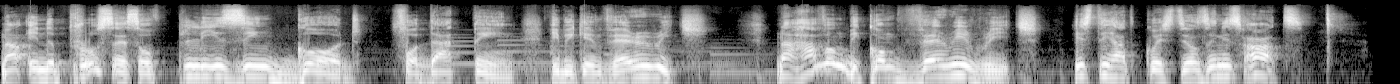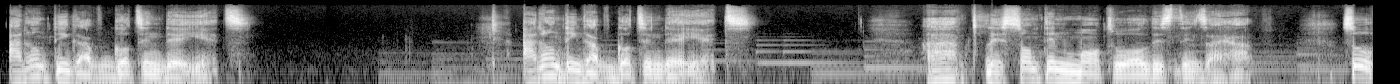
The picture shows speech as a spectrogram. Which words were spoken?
Now, in the process of pleasing God for that thing, he became very rich. Now, having become very rich, he still had questions in his heart. I don't think I've gotten there yet. I don't think I've gotten there yet. Ah, there's something more to all these things I have. So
